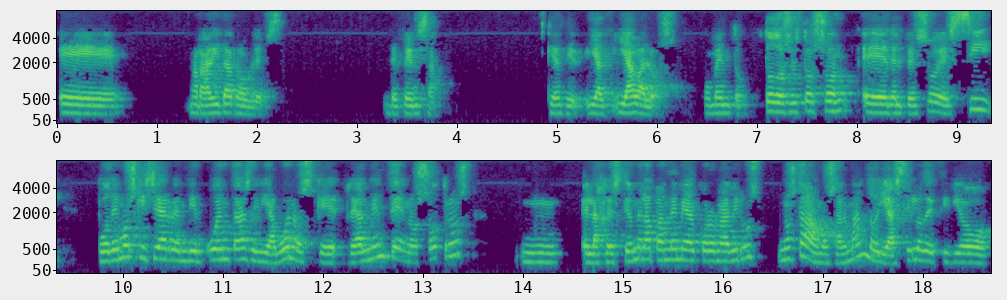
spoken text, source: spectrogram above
Eh, Margarita Robles, Defensa. Quiero decir, y, y Ábalos, momento. Todos estos son eh, del PSOE. Si Podemos quisiera rendir cuentas, diría, bueno, es que realmente nosotros mm, en la gestión de la pandemia del coronavirus no estábamos al mando y así lo decidió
